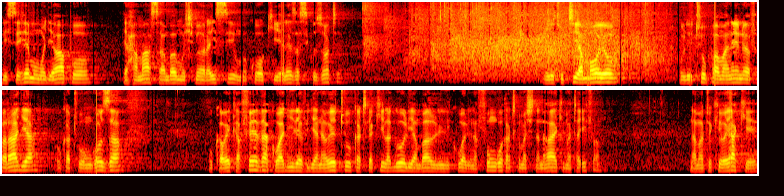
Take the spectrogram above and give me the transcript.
ni sehemu mojawapo ya hamasa ambayo Mheshimiwa Rais umekuwa ukieleza siku zote. Ulitutia moyo ulitupa maneno ya faraja, ukatuongoza, ukaweka fedha kwa ajili ya vijana wetu katika kila goli ambalo lilikuwa linafungwa katika mashindano haya ya kimataifa, na matokeo yake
